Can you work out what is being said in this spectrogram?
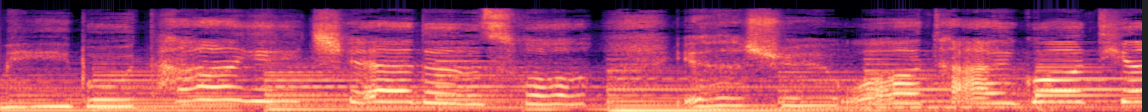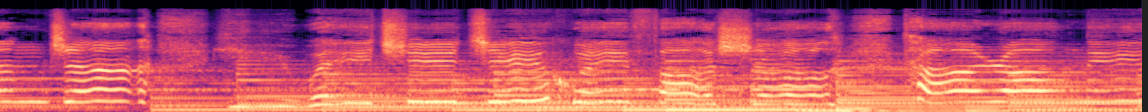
弥补他一切的错。也许我太过天真，以为奇迹会发生。他让你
